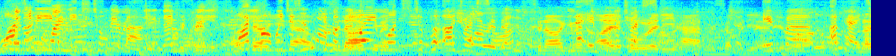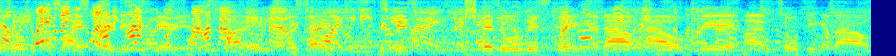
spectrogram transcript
why do we even need to talk about it? Why can't we just, if a boy wants to put a dress on, It's an let him put I a dress already on. had with somebody If, uh, okay, tell talked me. about I'm, my I'm, own I'm, experience. I'm confused as to Okay. why we need to because push there's all this thing about how we're um, talking about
